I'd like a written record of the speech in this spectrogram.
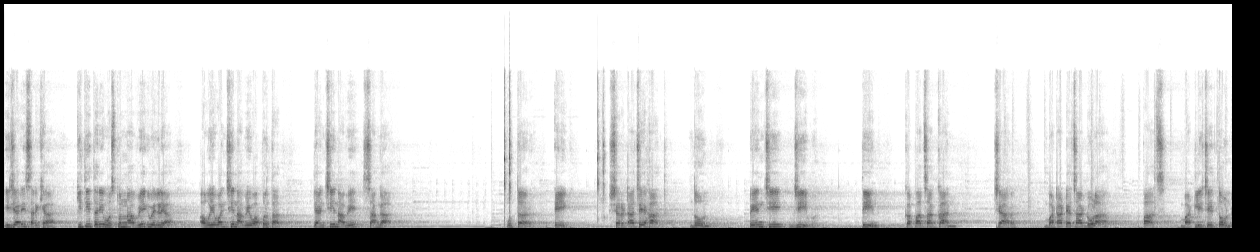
इजारीसारख्या कितीतरी वस्तूंना वेगवेगळ्या अवयवांची नावे वापरतात. त्यांची नावे सांगा. उत्तर एक. शर्टाचे हात. दोन. पेनची जीभ. तीन. कपाचा कान. चार. बटाट्याचा डोळा. पाच. बाटलीचे तोंड.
